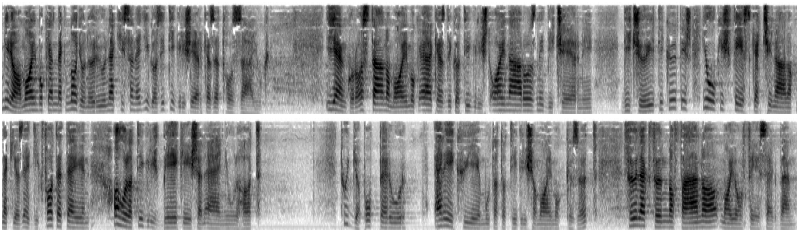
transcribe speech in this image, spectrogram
mire a majmok ennek nagyon örülnek, hiszen egy igazi tigris érkezett hozzájuk. Ilyenkor aztán a majmok elkezdik a tigrist ajnározni, dicsérni. Dicsőítik őt, és jó kis fészket csinálnak neki az egyik fa tetején, ahol a tigris békésen elnyúlhat. Tudja Popper úr, elég hülyén mutat a tigris a majmok között, főleg fönn a fán a majomfészekben.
